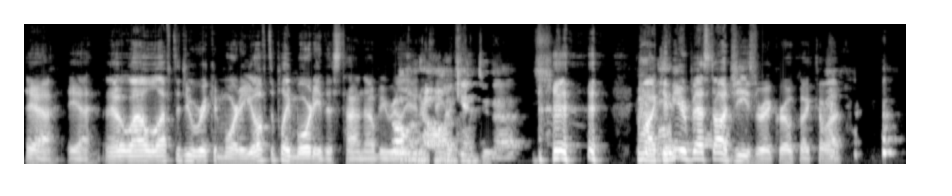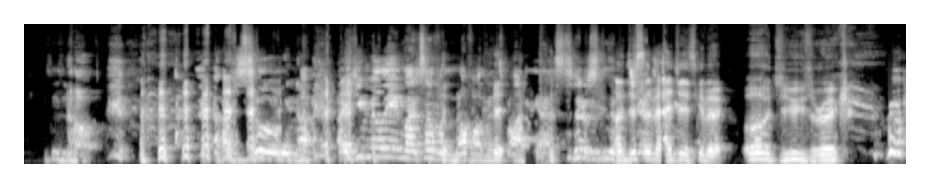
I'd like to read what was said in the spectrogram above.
Yeah, yeah. Well, we'll have to do Rick and Morty. You'll have to play Morty this time. That'll be really oh no, I can't do that. Come on, give me your best oh geez, Rick, real quick. Come on. No, absolutely not. I humiliate myself enough on this podcast. There's no I'm just imagining it's gonna be like, oh geez, Rick. Nope.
